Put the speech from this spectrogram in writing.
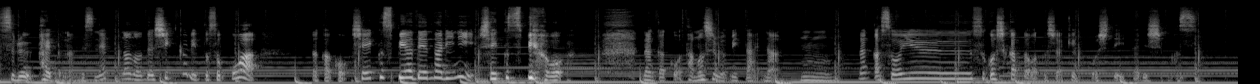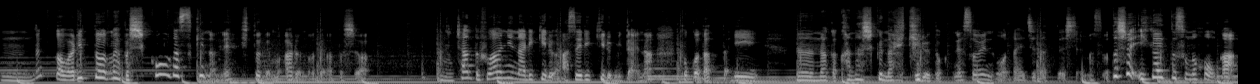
するタイプなんですね。なのでしっかりとそこはなんかこうシェイクスピアデーなりにシェイクスピアを なんかこう楽しむみたいな、うん、なんかそういう過ごし方を私は結構していたりします。うん、なんか割と、まあ、やっぱ思考が好きなね、人でもあるので、私は。うん、ちゃんと不安になりきる、焦りきるみたいなとこだったり、うん、なんか悲しくなりきるとかね、そういうのも大事だったりしてます。私は意外とその方が、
